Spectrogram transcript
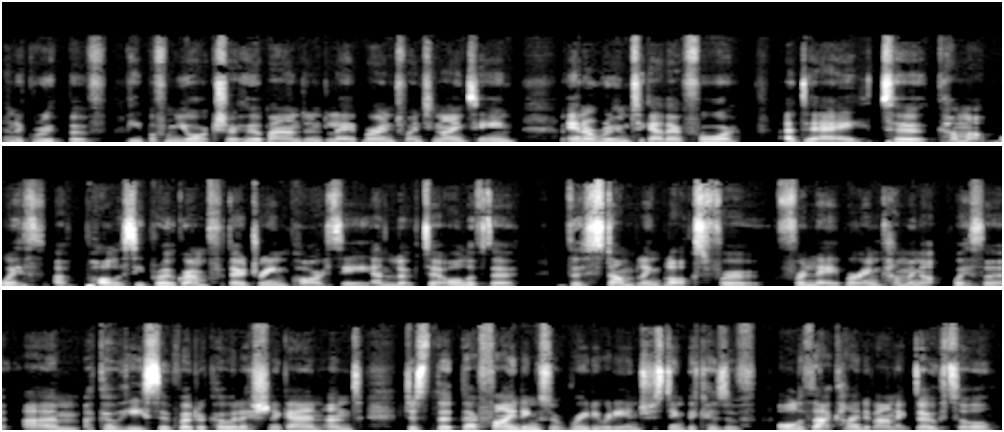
and a group of people from Yorkshire who abandoned Labour in 2019 in a room together for a day to come up with a policy program for their dream party and looked at all of the the stumbling blocks for for Labour in coming up with a um, a cohesive voter coalition again, and just that their findings are really really interesting because of all of that kind of anecdotal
